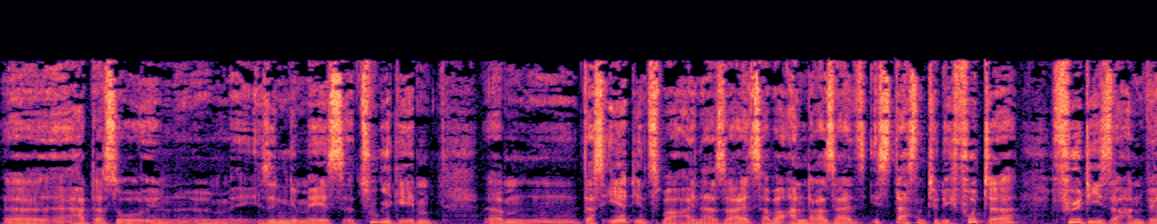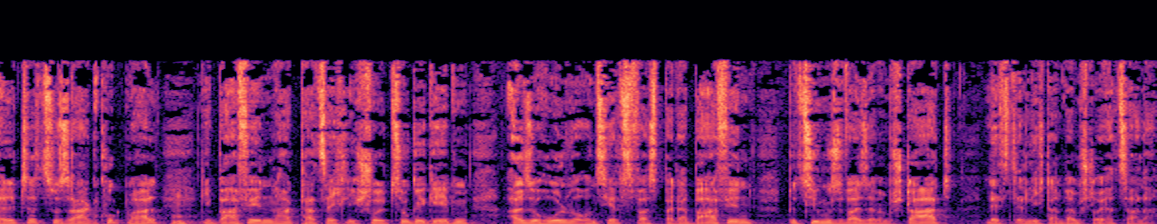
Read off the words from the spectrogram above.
äh, hat das so in, äh, sinngemäß äh, zugegeben. Ähm, das ehrt ihn zwar einerseits, aber andererseits ist das natürlich Futter für diese Anwälte zu sagen, guckt mal, hm. die BaFin hat tatsächlich Schuld zugegeben, also holen wir uns jetzt was bei der BaFin beziehungsweise beim Staat, letztendlich dann beim Steuerzahler.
